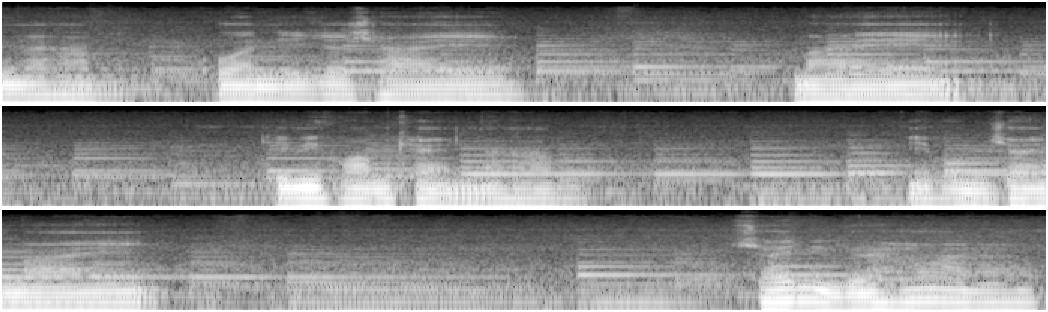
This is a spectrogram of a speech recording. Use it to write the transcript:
ำนะครับ ควรที่จะใช้ไม้ที่มีความแข็งนะครับ นี่ผมใช้ไม้ ใช้ 1.5 นะครับ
